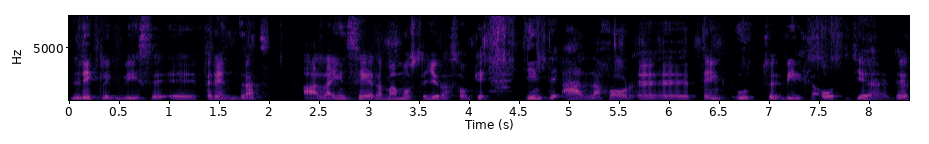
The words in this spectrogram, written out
lyckligtvis eh, förändrats. Alla inser att man måste göra saker. Inte alla har eh, eh tänkt ut vilka åtgärder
